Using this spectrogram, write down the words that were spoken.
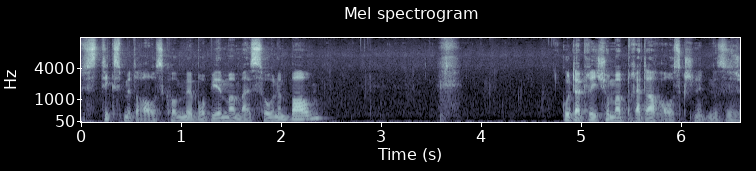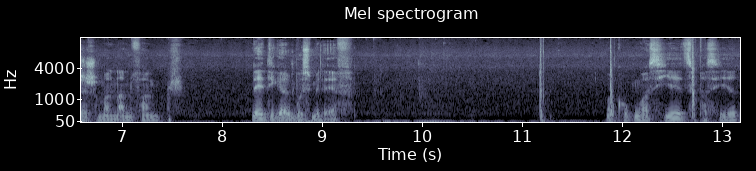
Sticks mit rauskommen. Wir probieren mal mal so einen Baum. Gut, da kriege ich schon mal Bretter rausgeschnitten. Das ist ja schon mal ein Anfang. Ne, Digga, du musst mit F. Mal gucken, was hier jetzt passiert.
